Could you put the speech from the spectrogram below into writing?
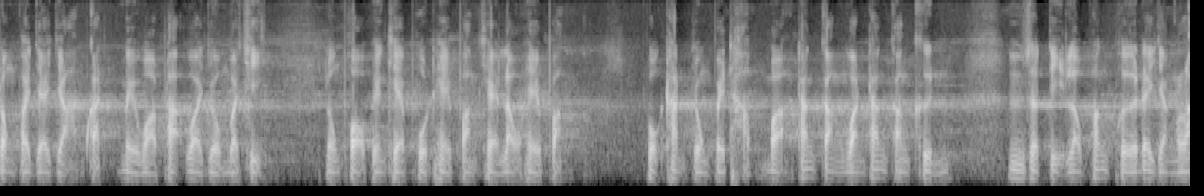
ต้องพยายามกันไม่ว่าพระว่าโยมว่าชีหลวงพ่อเพียงแค่พูดให้ฟังแค่เล่าให้ฟังพวกท่านจงไปทำว่าทั้งกลางวันทั้งกลางคืน สติเราพังเพอได้อย่างไร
